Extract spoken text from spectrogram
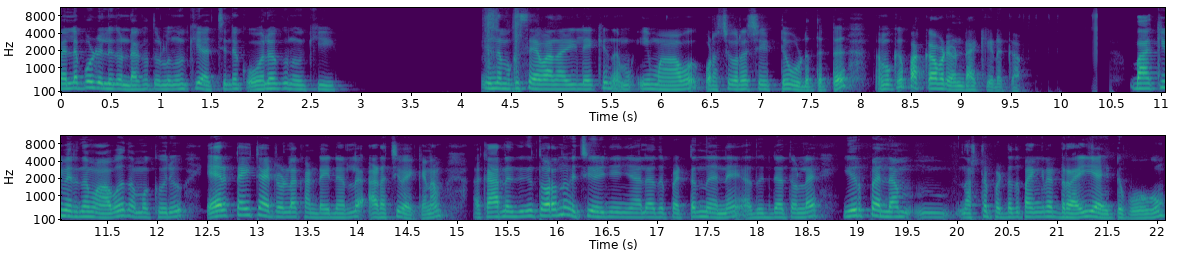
വല്ലപ്പോഴും ഇത് ഉണ്ടാക്കത്തുള്ളൂ? നോക്കി അച്ഛന്റെ കോലമൊക്കെ നോക്കി. ഇനി നമുക്ക് സേവാനാഴിയിലേക്ക് ഈ മാവ് കുറച്ച് കുറച്ച് ഇട്ട് കൊടുത്തിട്ട് നമുക്ക് പക്കാവട ഉണ്ടാക്കിയെടുക്കാം. ബാക്കി വരുന്ന മാവ് നമുക്കൊരു എയർ ടൈറ്റ് ആയിട്ടുള്ള കണ്ടെയ്നറിൽ അടച്ച് വെക്കണം. കാരണം ഇതിന് തുറന്ന് വെച്ച് കഴിഞ്ഞ് കഴിഞ്ഞാൽ അത് പെട്ടെന്ന് തന്നെ അതിന്റെ അകത്തുള്ള ഈർപ്പെല്ലാം നഷ്ടപ്പെട്ടത് ഭയങ്കര ഡ്രൈ ആയിട്ട് പോകും.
